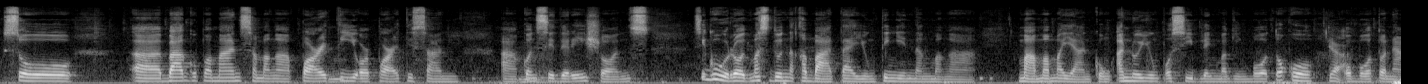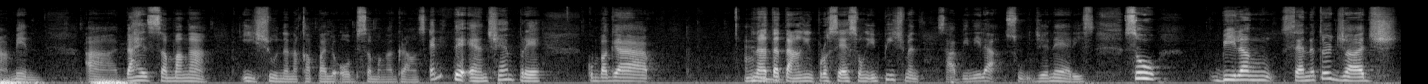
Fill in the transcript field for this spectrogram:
So, ah, bago pa man sa mga party or partisan ah, considerations, siguro mas doon nakabata yung tingin ng mga mamamayan kung ano yung posibleng maging boto ko Yeah. o boto namin. Ah, dahil sa mga issue na nakapaloob sa mga grounds. And in the end, syempre, kumbaga, natatanging prosesong impeachment, sabi nila, sui generis. So, bilang senator judge,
